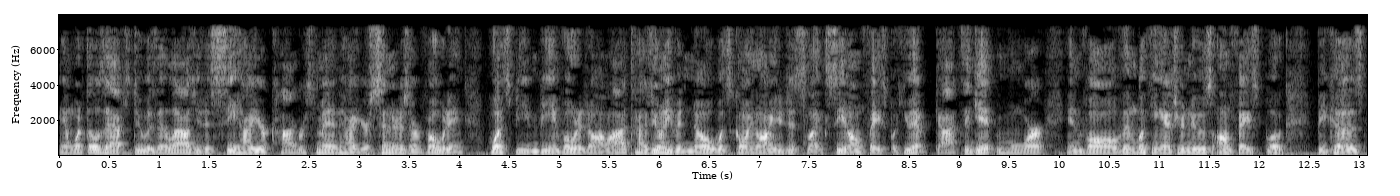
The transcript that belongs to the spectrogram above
And what those apps do is it allows you to see how your congressmen, how your senators are voting, what's being being voted on. A lot of times you don't even know what's going on. You just like see it on Facebook. You have got to get more involved in looking at your news on Facebook because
